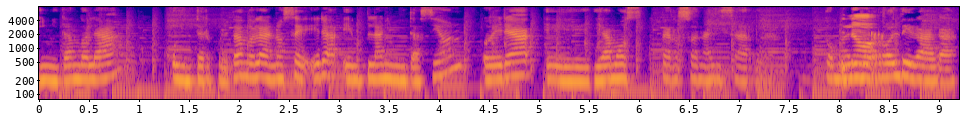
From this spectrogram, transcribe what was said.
imitándola o interpretándola, no sé, ¿era en plan imitación o era, eh, digamos, personalizarla? Tomar No. el rol de Gaga.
